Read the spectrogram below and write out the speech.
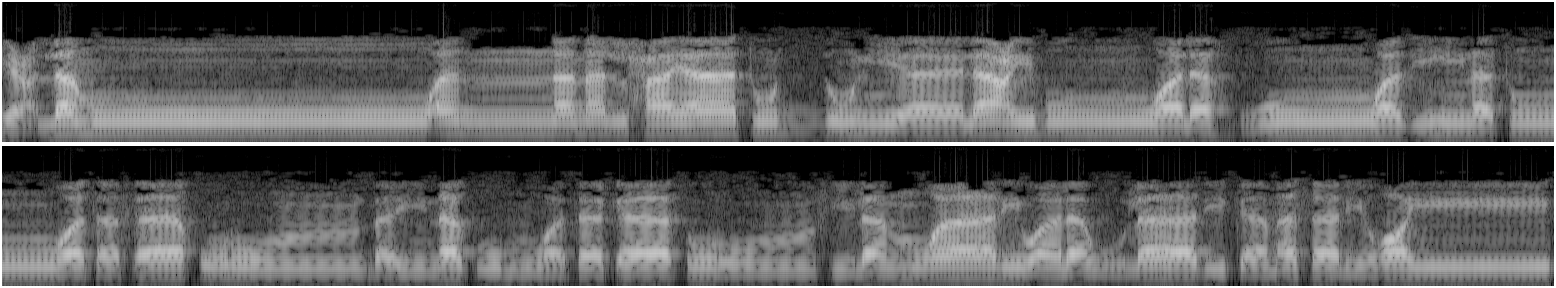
اعلموا أنما الحياة الدنيا لعب ولهو وزينة وتفاخر بينكم وتكاثر في الأموال والأولاد كمثل غيث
